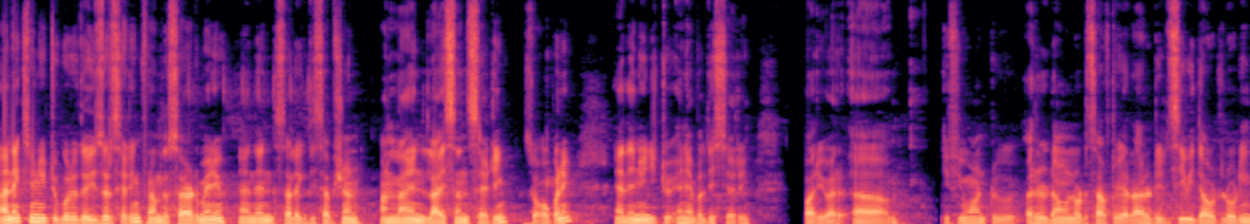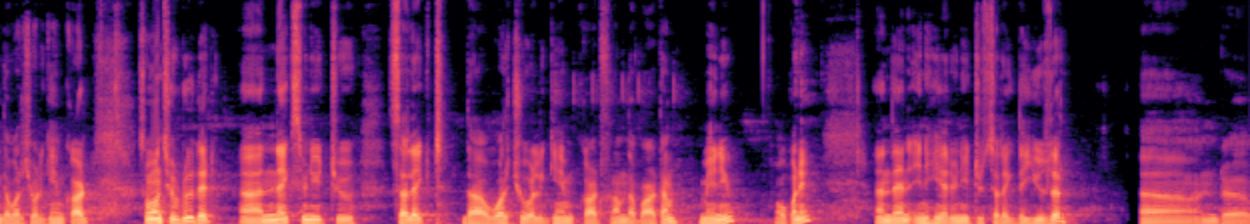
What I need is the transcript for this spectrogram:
And next you need to go to the user setting from the side menu and then select this option online license setting. So open it and then you need to enable this setting for your uh, if you want to re-download software or DLC without loading the virtual game card. So once you do that uh, next you need to select the virtual game card from the bottom menu open it. And then in here you need to select the user. Uh, and uh,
